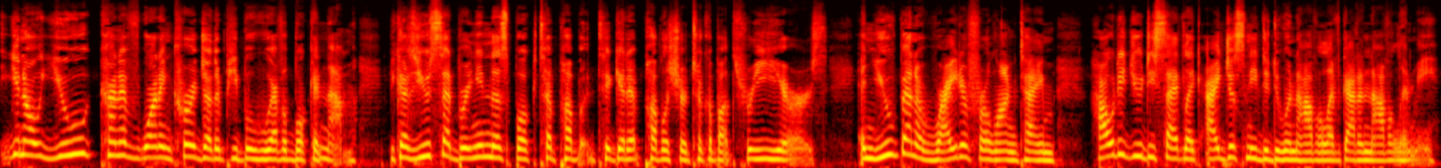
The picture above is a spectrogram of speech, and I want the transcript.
you know, you kind of want to encourage other people who have a book in them because you said bringing this book to pub to get it publisher took about three years. And you've been a writer for a long time. How did you decide, like, I just need to do a novel? I've got a novel in me.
